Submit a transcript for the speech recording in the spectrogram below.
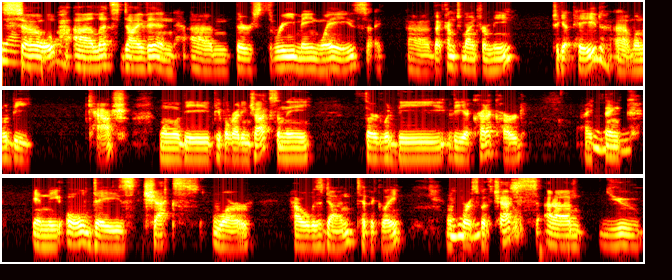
so uh, let's dive in. Um, there's three main ways uh, that come to mind for me to get paid. Uh, one would be cash, one would be people writing checks, and the third would be via credit card. I mm-hmm. think in the old days, checks were how it was done typically. Of mm-hmm. course, with checks, um, you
